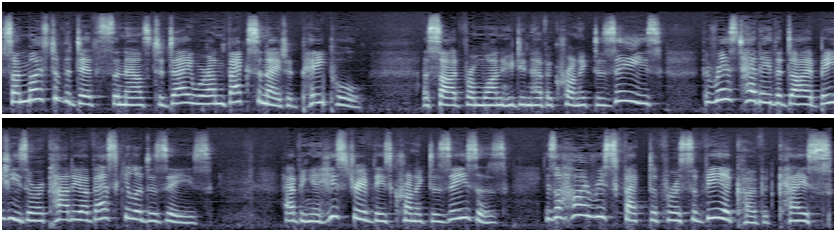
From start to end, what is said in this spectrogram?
So most of the deaths announced today were unvaccinated people. Aside from one who didn't have a chronic disease, the rest had either diabetes or a cardiovascular disease. Having a history of these chronic diseases is a high risk factor for a severe COVID case.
